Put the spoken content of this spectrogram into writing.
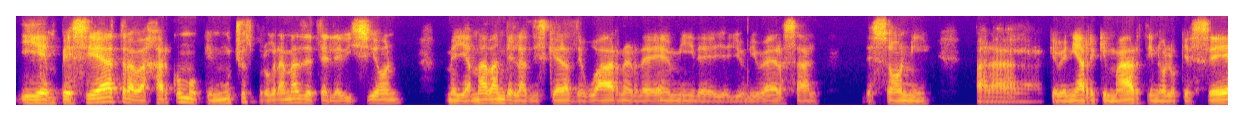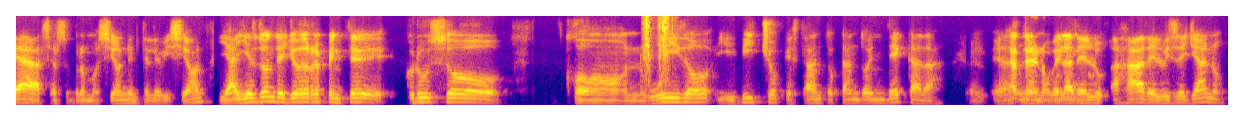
y empecé a trabajar como que en muchos programas de televisión me llamaban de las disqueras de Warner, de EMI, de Universal, de Sony, para que venía Ricky Martin o lo que sea a hacer su promoción en televisión. Y ahí es donde yo de repente cruzo con Guido y Bicho que estaban tocando en Década, era una novela de, ajá, de Luis de Llano.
